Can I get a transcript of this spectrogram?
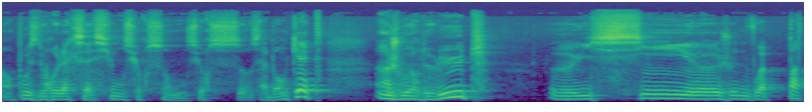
en pose de relaxation sur, sa banquette. Un joueur de lutte, ici, je ne vois pas,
